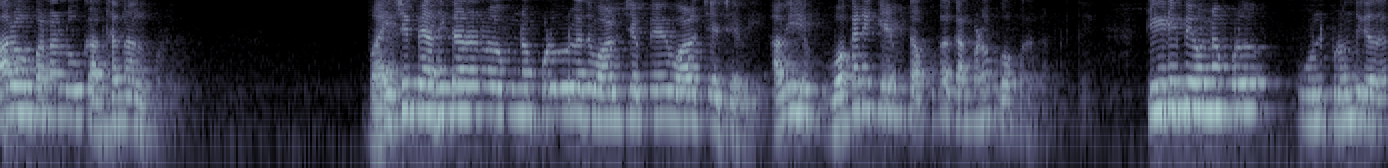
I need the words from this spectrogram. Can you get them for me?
ఆరోపణలు కథనాలు కూడా వైసీపీ అధికారంలో ఉన్నప్పుడు లేదా వాళ్ళు చెప్పేవి వాళ్ళు చేసేవి. అవి ఒకరికి ఏమి తప్పుగా కనపడవు గొప్పగా కనపడతాయి. టీడీపీ ఉన్నప్పుడు ఇప్పుడు ఉంది కదా.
